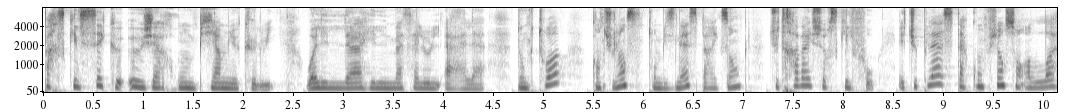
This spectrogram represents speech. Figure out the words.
parce qu'il sait que eux géreront bien mieux que lui. Donc toi, quand tu lances ton business, par exemple, tu travailles sur ce qu'il faut et tu places ta confiance en Allah.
